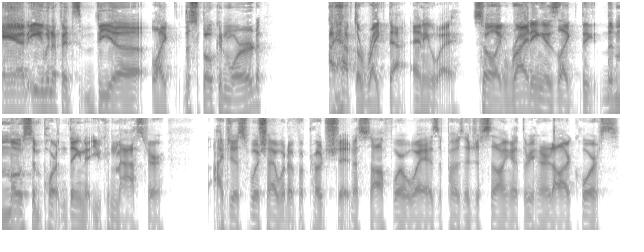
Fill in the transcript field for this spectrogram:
And even if it's via like the spoken word, I have to write that anyway. So like writing is like the, the most important thing that you can master. I just wish I would have approached it in a software way as opposed to just selling a $300 course.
